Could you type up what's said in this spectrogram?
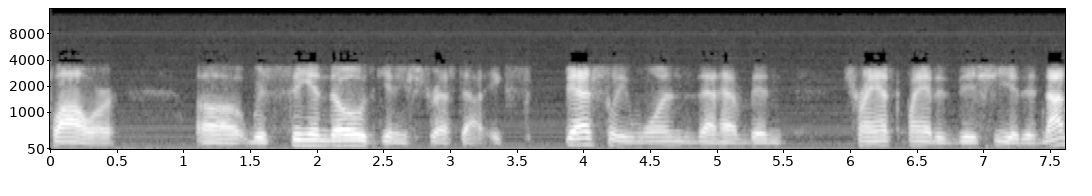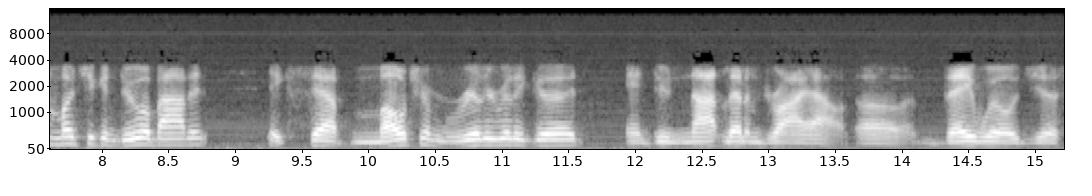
flower. Uh, we're seeing those getting stressed out, especially ones that have been transplanted this year. There's not much you can do about it except mulch them really, really good and do not let them dry out. Uh, they will just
